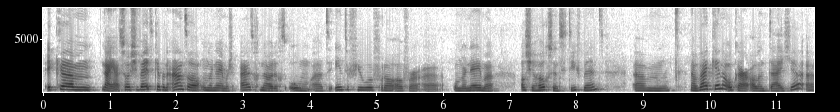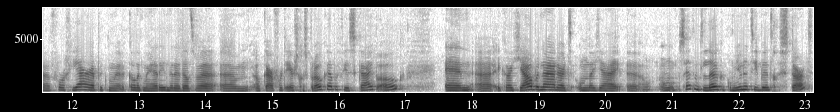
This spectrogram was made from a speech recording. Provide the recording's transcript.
Ik, um, nou ja, zoals je weet, ik heb een aantal ondernemers uitgenodigd om uh, te interviewen, vooral over uh, ondernemen als je hoogsensitief bent. Um, nou, wij kennen elkaar al een tijdje. Uh, vorig jaar heb ik me, kan ik me herinneren dat we um, elkaar voor het eerst gesproken hebben, via Skype ook. En ik had jou benaderd omdat jij een ontzettend leuke community bent gestart.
